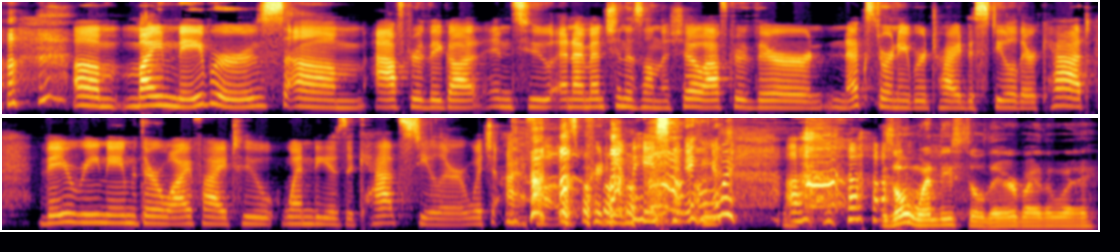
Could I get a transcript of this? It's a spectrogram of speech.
um my neighbors um after they got into and i mentioned this on the show after their next door neighbor tried to steal their cat they renamed their wi-fi to wendy is a cat stealer which i thought was pretty amazing Is old Wendy still there, by the way?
